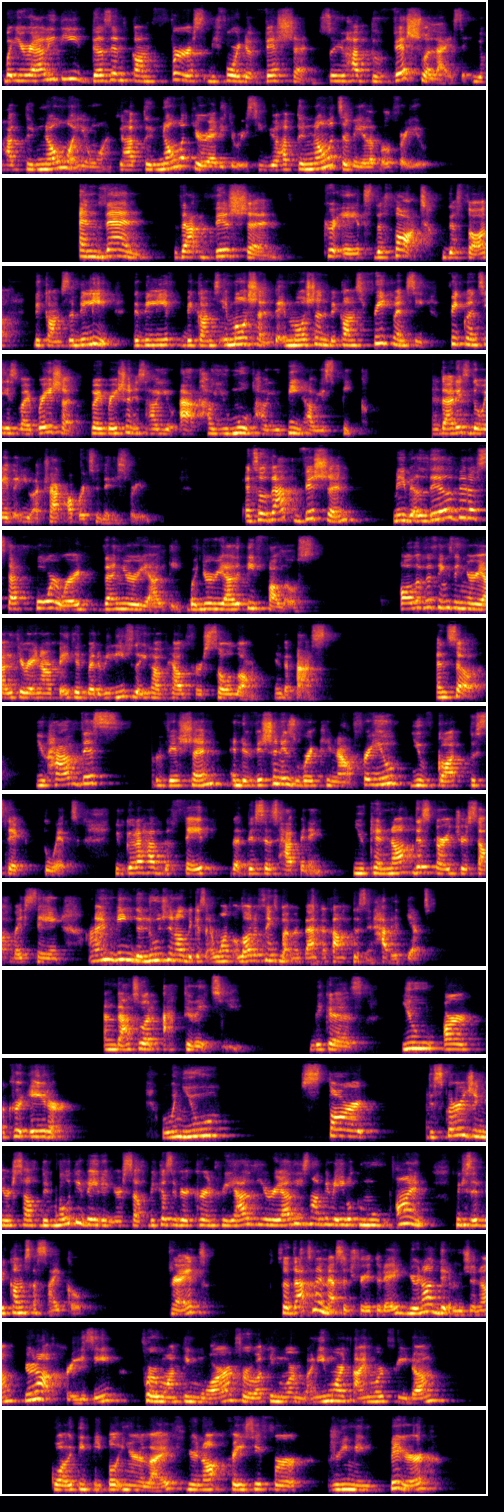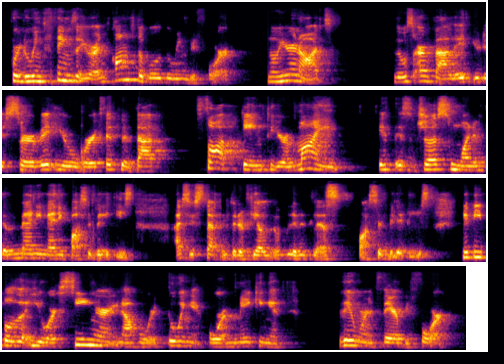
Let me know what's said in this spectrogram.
But your reality doesn't come first before the vision. So you have to visualize it. You have to know what you want. You have to know what you're ready to receive. You have to know what's available for you. And then that vision creates the thought. The thought becomes a belief. The belief becomes emotion. The emotion becomes frequency. Frequency is vibration. Vibration is how you act, how you move, how you be, how you speak. And that is the way that you attract opportunities for you. And so that vision may be a little bit of step forward than your reality, but your reality follows. All of the things in your reality right now are created by the beliefs that you have held for so long in the past. And so you have this vision and the vision is working out for you. You've got to stick to it. You've got to have the faith that this is happening. You cannot discourage yourself by saying, I'm being delusional because I want a lot of things, but my bank account doesn't have it yet. And that's what activates me because you are a creator. When you start discouraging yourself, demotivating yourself because of your current reality, your reality is not going to be able to move on because it becomes a cycle, right? So that's my message for you today. You're not delusional. You're not crazy for wanting more, for wanting more money, more time, more freedom, quality people in your life. You're not crazy for dreaming bigger for doing things that you're uncomfortable doing before. No, you're not. Those are valid. You deserve it. You're worth it. With that thought came to your mind, it is just one of the many, many possibilities as you step into the field of limitless possibilities. The people that you are seeing right now who are doing it or making it, they weren't there before.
